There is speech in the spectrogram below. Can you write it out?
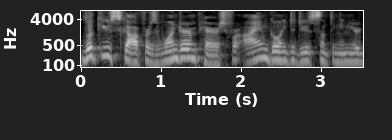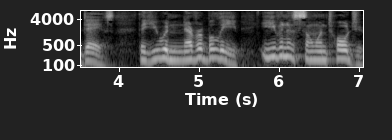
Look, you scoffers, wonder and perish, for I am going to do something in your days that you would never believe, even if someone told you.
